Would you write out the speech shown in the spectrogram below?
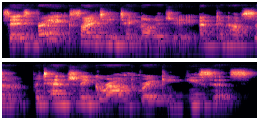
So it's a very exciting technology and can have some potentially groundbreaking uses.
